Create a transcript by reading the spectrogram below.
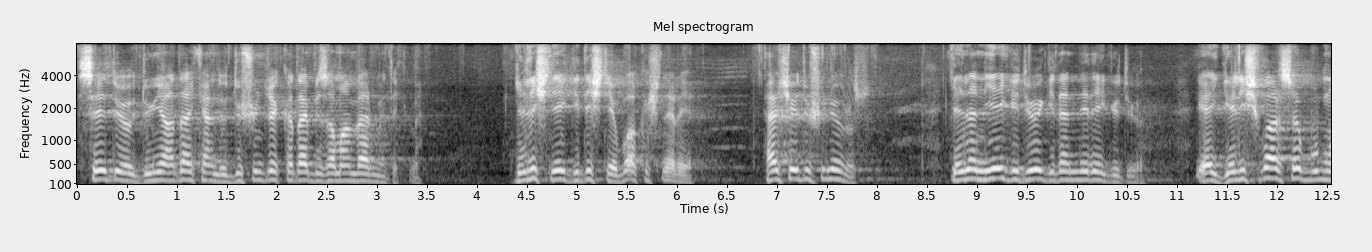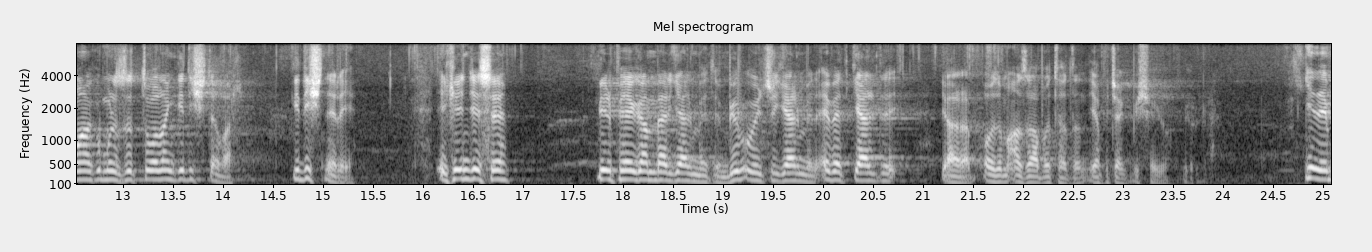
Size diyor dünyadayken diyor düşünecek kadar bir zaman vermedik mi? Geliş niye, gidiş niye, bu akış nereye? Her şeyi düşünüyoruz. Gelen niye gidiyor, giden nereye gidiyor? Eğer geliş varsa bu muhakkımın zıttı olan gidiş de var. Gidiş nereye? İkincisi bir peygamber gelmedi, bir uyucu gelmedi. Evet geldi ya Rab, o zaman azabı tadın. Yapacak bir şey yok diyorlar. Yine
